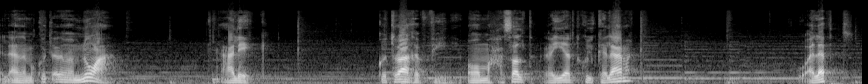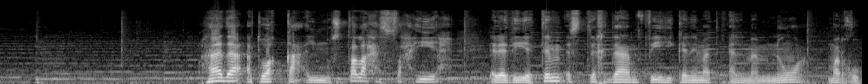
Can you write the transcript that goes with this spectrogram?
الآن لما كنت أنا ممنوعة عليك كنت راغب فيني وما حصلت غيرت كل كلامك وقلبت. هذا أتوقع المصطلح الصحيح الذي يتم استخدام فيه كلمة الممنوع مرغوب.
